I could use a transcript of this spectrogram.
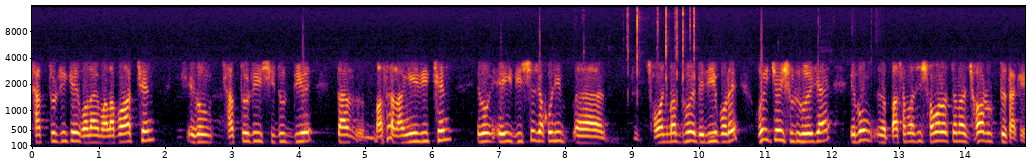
ছাত্রটিকে গলায় মালা পরাচ্ছেন এবং ছাত্রটি সিঁদুর দিয়ে তার মাথা রাঙিয়ে দিচ্ছেন এবং এই দৃশ্য যখনই সমাজ মাধ্যমে বেরিয়ে পড়ে হইচই শুরু হয়ে যায় এবং পাশাপাশি সমালোচনার ঝড় উঠতে থাকে।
